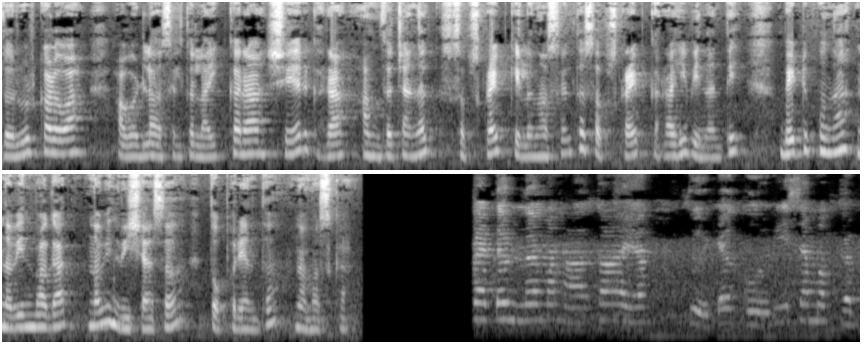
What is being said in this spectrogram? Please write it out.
जरूर कळवा. आवडला असेल तर लाईक करा शेअर करा. आमचं चॅनल सबस्क्राईब केलं नसेल तर सबस्क्राईब करा ही विनंती. भेटू पुन्हा नवीन भागात नवीन विषयासह. तोपर्यंत नमस्कार. सूर्यकोरी समप्रभ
